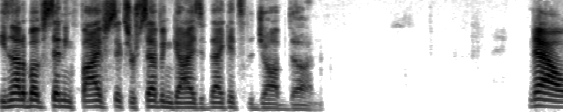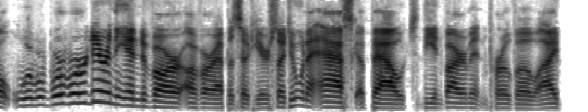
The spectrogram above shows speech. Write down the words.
he's not above sending five, six, or seven guys if that gets the job done. Now we're, we're, we're nearing the end of our of our episode here, so I do want to ask about the environment in Provo. I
